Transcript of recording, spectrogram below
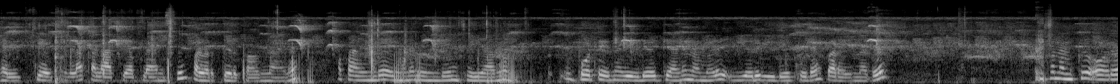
ഹെൽത്തി ആയിട്ടുള്ള കലാത്തിയ പ്ലാന്റ്സ് വളർത്തിയെടുക്കാവുന്നതാണ്. അപ്പോൾ അതിന്റെ എങ്ങനെ മെയിന്റെയിൻ ചെയ്യാമെന്നും റിപ്പോർട്ട് ചെയ്യുന്ന വീഡിയോ ഒക്കെയാണ് നമ്മൾ ഈ ഒരു വീഡിയോ കൂടെ പറയുന്നത്. അപ്പോൾ നമുക്ക് ഓരോ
